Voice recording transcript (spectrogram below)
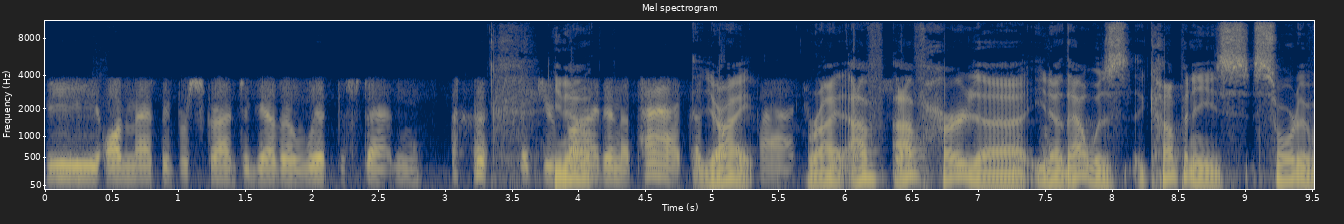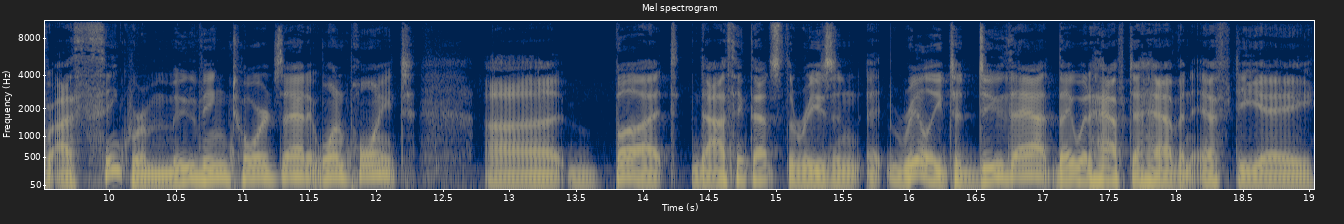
be automatically prescribed together with the statin that you, you know, find in a pack. A right, pack. right. I've so. I've heard, uh, you know, that was companies sort of, I think, were moving towards that at one point. Uh, but I think that's the reason. Really, to do that, they would have to have an FDA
